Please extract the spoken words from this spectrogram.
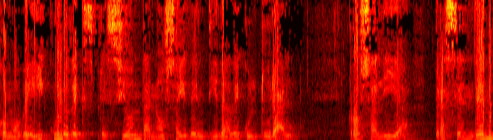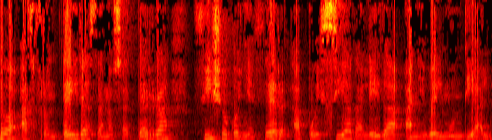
como vehículo de expresión da nosa identidade cultural. Rosalía, trascendendo as fronteiras da nosa terra, fixo coñecer a poesía galega a nivel mundial.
